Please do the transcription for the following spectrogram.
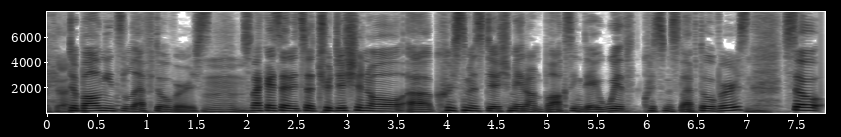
Okay. Debal means leftovers. So, like I said, it's a traditional uh, Christmas dish made on Boxing Day with Christmas leftovers. So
